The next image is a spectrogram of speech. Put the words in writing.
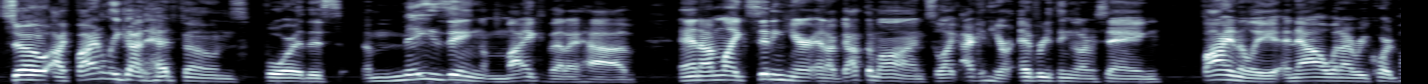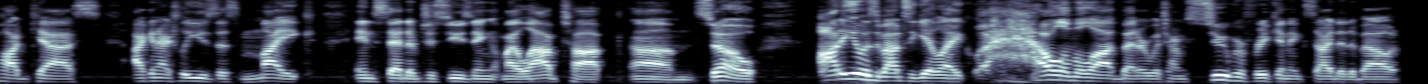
so I finally got headphones for this amazing mic that I have. And I'm like sitting here and I've got them on. So like I can hear everything that I'm saying finally. And now when I record podcasts, I can actually use this mic instead of just using my laptop. Um, so audio is about to get like a hell of a lot better, which I'm super freaking excited about.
